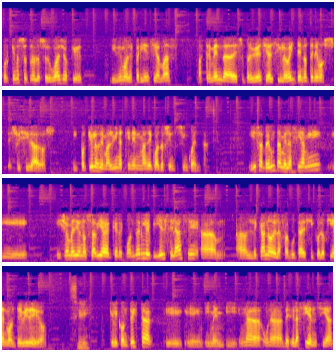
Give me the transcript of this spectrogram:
Porque nosotros los uruguayos que vivimos la experiencia más, más tremenda de supervivencia del siglo XX no tenemos suicidados? ¿Y por qué los de Malvinas tienen más de 450? Y esa pregunta me la hacía a mí y, y yo medio no sabía qué responderle y él se la hace al decano de la Facultad de Psicología en Montevideo, sí. que le contesta eh, y, me, y una, una, desde la ciencia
